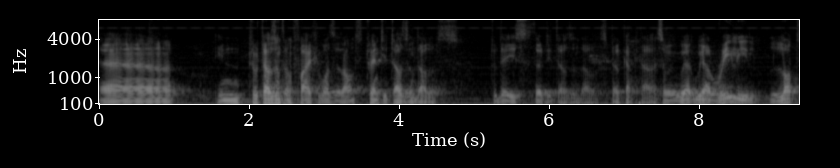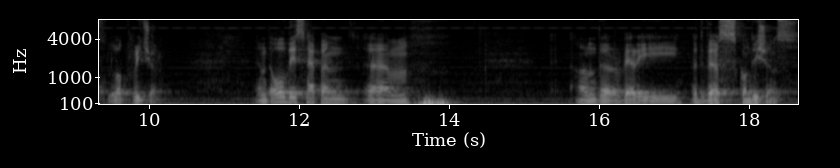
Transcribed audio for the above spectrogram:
Uh, in 2005, it was around $20,000. Today is $30,000 per capita. So we are, we are really lot, lot richer. And all this happened um, under very adverse conditions,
